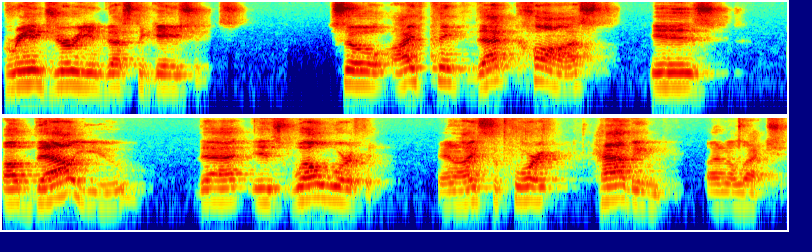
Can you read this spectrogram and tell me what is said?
grand jury investigations. So I think that cost is a value that is well worth it. And I support having an election.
